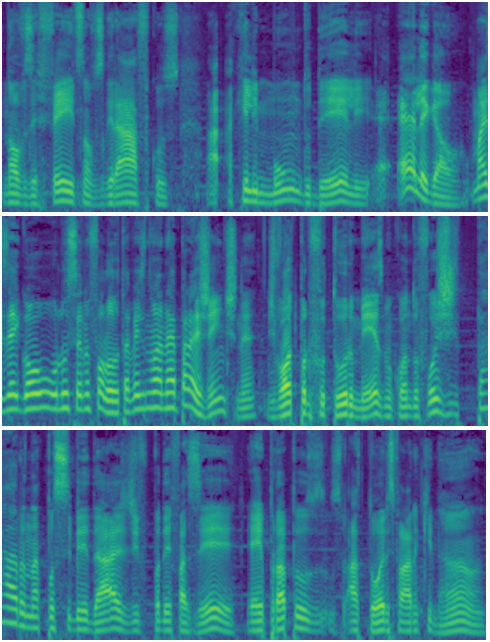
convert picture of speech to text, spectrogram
novos efeitos, novos gráficos, a- aquele mundo dele. É, é legal. Mas é igual o Luciano falou, talvez não é, não é pra gente, né? De volta pro futuro mesmo, quando cogitaram na possibilidade de poder fazer, e aí próprios os atores falaram que não.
